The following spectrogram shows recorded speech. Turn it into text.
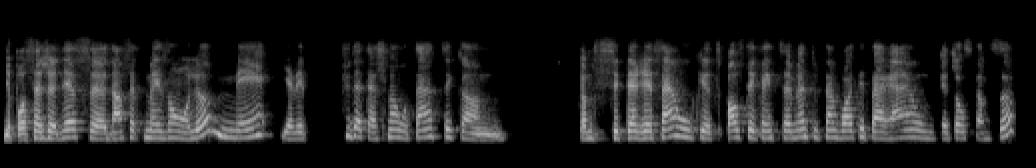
il, a passé sa jeunesse euh, dans cette maison-là, mais il n'y avait plus d'attachement autant, tu sais, comme, comme si c'était récent ou que tu passes tes fins de semaine tout le temps voir tes parents ou quelque chose comme ça.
